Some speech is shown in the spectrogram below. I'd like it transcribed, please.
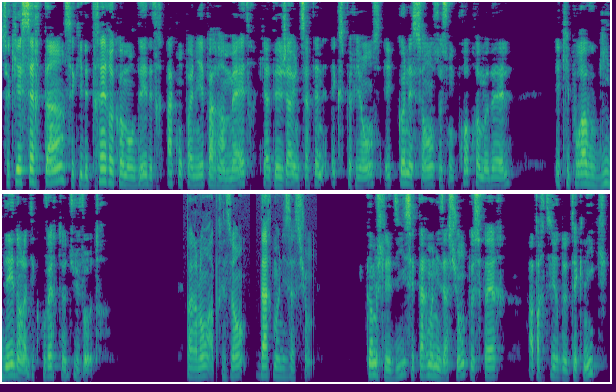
Ce qui est certain, c'est qu'il est très recommandé d'être accompagné par un maître qui a déjà une certaine expérience et connaissance de son propre modèle et qui pourra vous guider dans la découverte du vôtre. Parlons à présent d'harmonisation. Comme je l'ai dit, cette harmonisation peut se faire à partir de techniques,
